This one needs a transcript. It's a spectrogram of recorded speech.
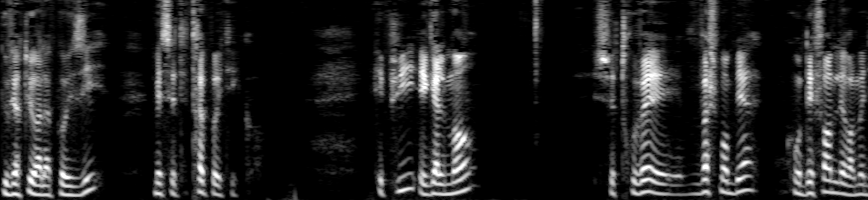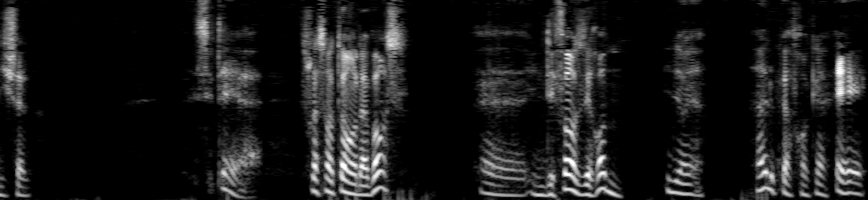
d'ouverture à la poésie, mais c'était très poétique. Et puis également, je trouvais vachement bien qu'on défende les romans Michel. C'était euh, 60 ans en avance, euh, une défense des Roms, il dit rien. Hein, le père Franquin. Et,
